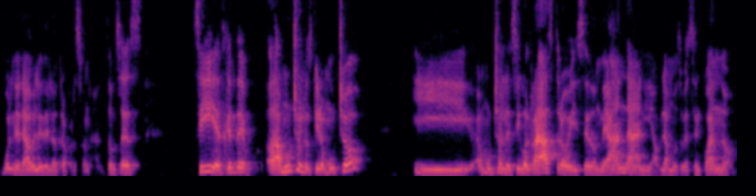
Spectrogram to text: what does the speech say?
vulnerable de la otra persona. Entonces, sí, es gente, a muchos los quiero mucho y a muchos les sigo el rastro y sé dónde andan y hablamos de vez en cuando.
